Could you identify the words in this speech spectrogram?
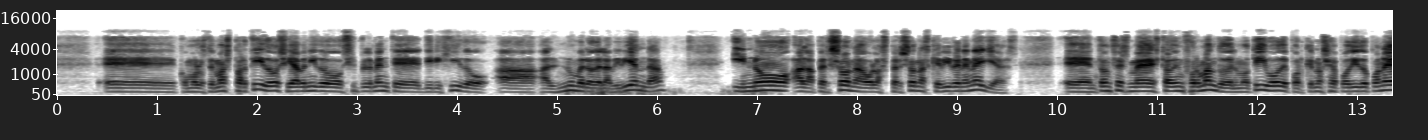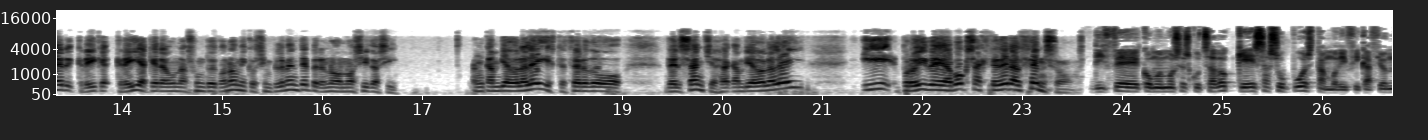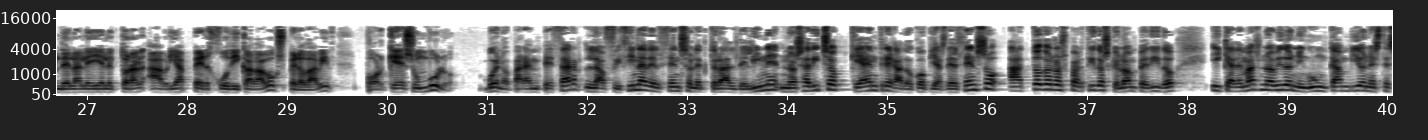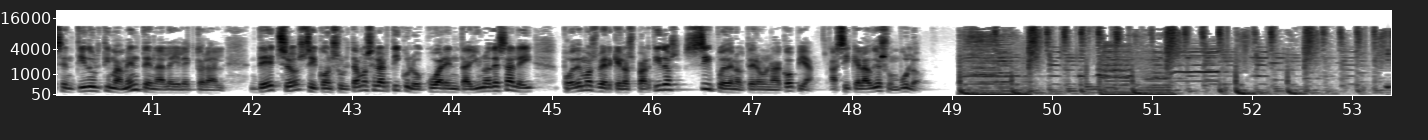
eh, como los demás partidos y ha venido simplemente dirigido a- al número de la vivienda y no a la persona o las personas que viven en ellas. Eh, entonces me he estado informando del motivo de por qué no se ha podido poner. Creí que- creía que era un asunto económico simplemente, pero no, no ha sido así. Han cambiado la ley, este cerdo del Sánchez ha cambiado la ley y prohíbe a Vox acceder al censo. Dice, como hemos escuchado, que esa supuesta modificación de la ley electoral habría perjudicado a Vox. Pero David, ¿por qué es un bulo? Bueno, para empezar, la oficina del censo electoral del INE nos ha dicho que ha entregado copias del censo a todos los partidos que lo han pedido y que además no ha habido ningún cambio en este sentido últimamente en la ley electoral. De hecho, si consultamos el artículo 41 de esa ley, podemos ver que los partidos sí pueden obtener una copia. Así que el audio es un bulo.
